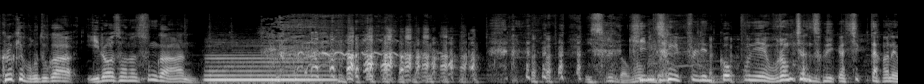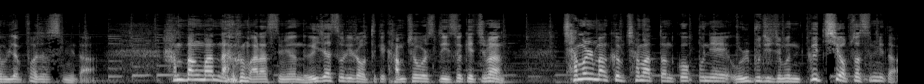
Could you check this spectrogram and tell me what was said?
그렇게 모두가 일어서는 순간 너무. 긴장이 풀린 꽃분이의 우렁찬 소리가 식당 안에 울려 퍼졌습니다. 한 방만 나고 말았으면 의자 소리를 어떻게 감춰볼 수도 있었겠지만 참을 만큼 참았던 꽃분이의 울부짖음은 끝이 없었습니다.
